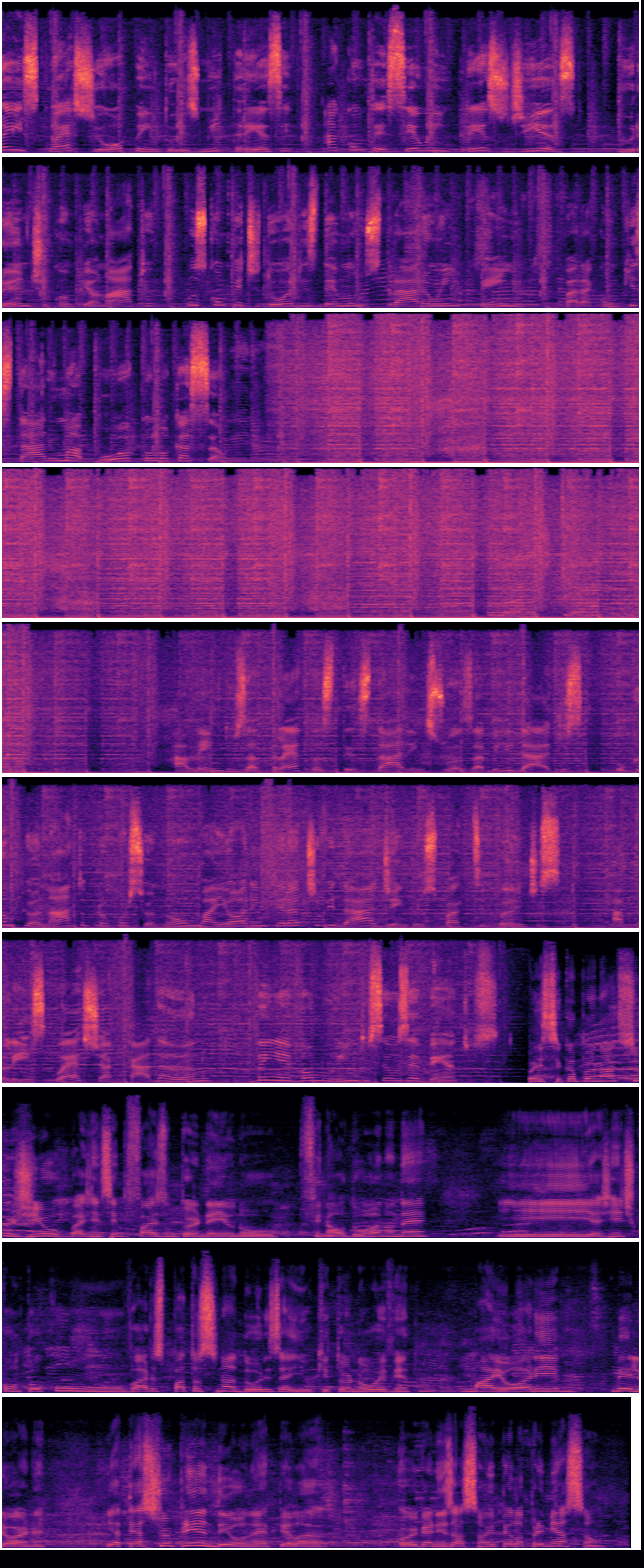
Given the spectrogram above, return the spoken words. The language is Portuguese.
Play Squash Open 2013 aconteceu em três dias. Durante o campeonato, os competidores demonstraram empenho para conquistar uma boa colocação. Além dos atletas testarem suas habilidades, o campeonato proporcionou maior interatividade entre os participantes. A Play Squash, a cada ano, vem evoluindo seus eventos. Esse campeonato surgiu, a gente sempre faz um torneio no final do ano, né? E a gente contou com vários patrocinadores aí, o que tornou o evento maior e melhor, né? E até surpreendeu, né, pela organização e pela premiação.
